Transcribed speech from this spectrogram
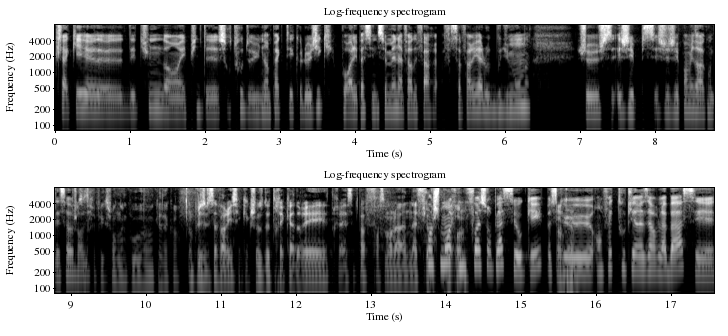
claquer euh, des thunes dans, et puis de- surtout d'un impact écologique pour aller passer une semaine à faire des far- safaris à l'autre bout du monde. je j'ai pas envie de raconter ça aujourd'hui. Cette réflexion d'un coup, euh, ok, d'accord. En plus, le safari, c'est quelque chose de très cadré, très, c'est pas forcément la nature. Franchement, profonde. une fois sur place, c'est ok parce que en fait, toutes les réserves là-bas, c'est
